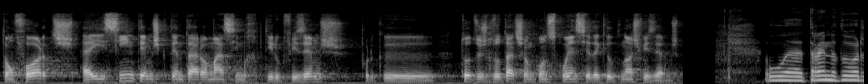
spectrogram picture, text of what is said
tão fortes. Aí sim temos que tentar ao máximo repetir o que fizemos, porque todos os resultados são consequência daquilo que nós fizermos. O eh, treinador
